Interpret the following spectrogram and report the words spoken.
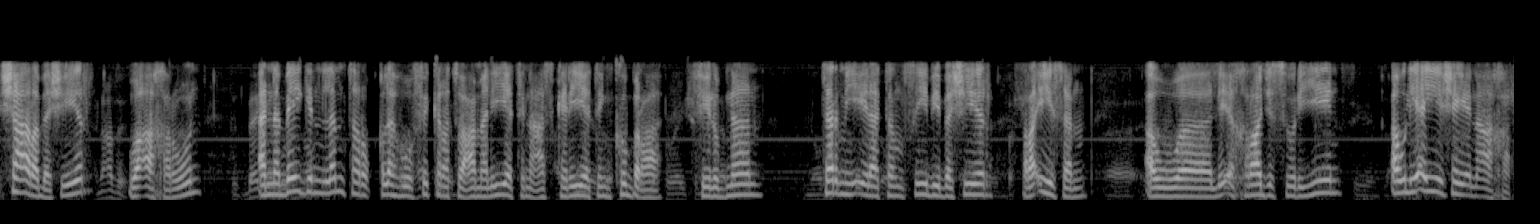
شعر بشير وآخرون أن بيغن لم ترق له فكرة عملية عسكرية كبرى في لبنان. ترمي إلى تنصيب بشير رئيسا أو لإخراج السوريين أو لأي شيء آخر.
